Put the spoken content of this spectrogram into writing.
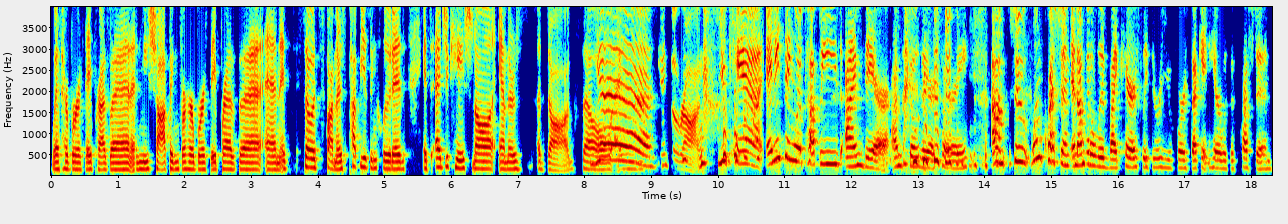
with her birthday present and me shopping for her birthday present. And it's so it's fun. There's puppies included, it's educational, and there's a dog. So yeah. I mean, you can't go wrong. you can't. Anything with puppies, I'm there. I'm so there, Tori. um, so one question, and I'm gonna live vicariously through you for a second here with this question.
